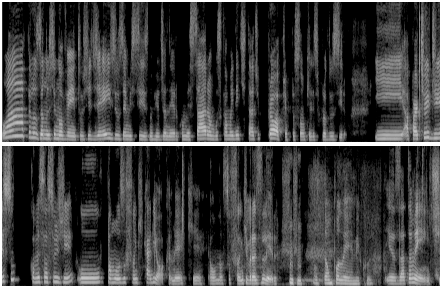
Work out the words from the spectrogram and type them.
Lá pelos anos de 90, os DJs e os MCs no Rio de Janeiro começaram a buscar uma identidade própria para o som que eles produziram. E a partir disso, começou a surgir o famoso funk carioca, né? Que é o nosso funk brasileiro. O tão polêmico. Exatamente.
